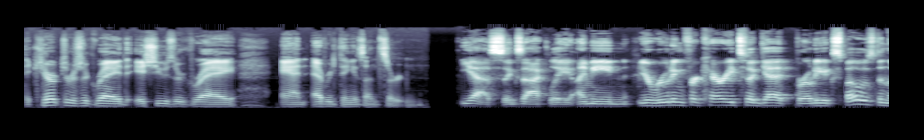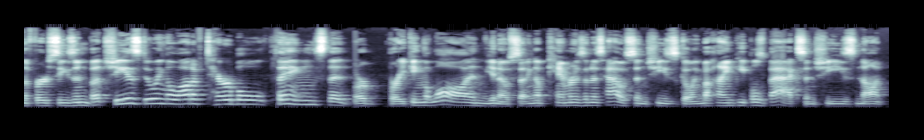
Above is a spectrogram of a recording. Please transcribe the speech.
The characters are gray, the issues are gray, and everything is uncertain. Yes, exactly. I mean, you're rooting for Carrie to get Brody exposed in the first season, but she is doing a lot of terrible things that are breaking the law and, you know, setting up cameras in his house and she's going behind people's backs and she's not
